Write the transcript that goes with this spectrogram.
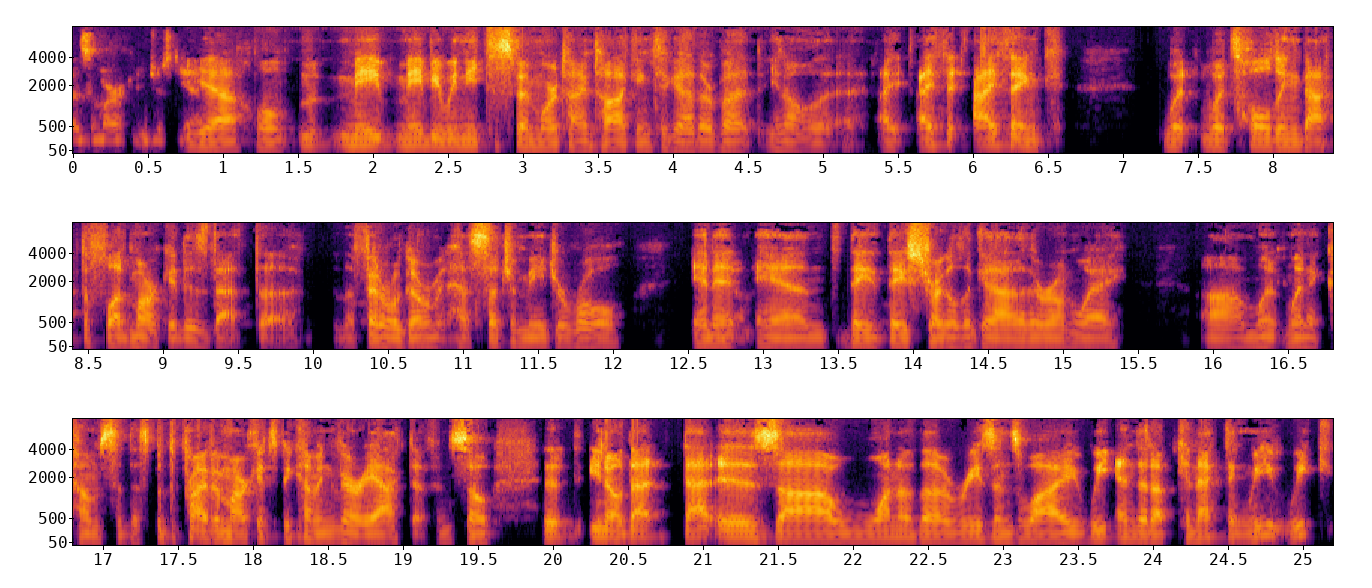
as a market just yet. Yeah, well, may, maybe we need to spend more time talking together. But you know, I I think I think what what's holding back the flood market is that the the federal government has such a major role in it, yeah. and they they struggle to get out of their own way um, when when it comes to this. But the private market's becoming very active, and so it, you know that that is uh, one of the reasons why we ended up connecting. We we I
